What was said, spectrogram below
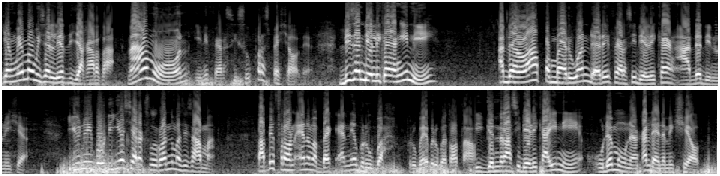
yang memang bisa dilihat di Jakarta. Namun ini versi super spesialnya. Desain Delica yang ini adalah pembaruan dari versi Delica yang ada di Indonesia. Unibody-nya secara keseluruhan itu masih sama. Tapi front end sama back end-nya berubah. Berubahnya berubah total. Di generasi Delica ini udah menggunakan dynamic shield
